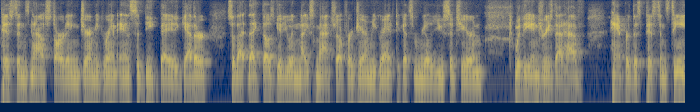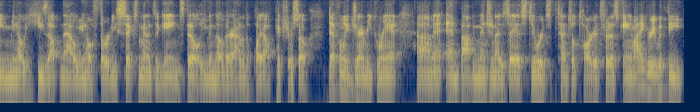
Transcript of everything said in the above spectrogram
Pistons now starting Jerami Grant and Saddiq Bey together. So that, that does give you a nice matchup for Jerami Grant to get some real usage here. And with the injuries that have hampered this Pistons team. You know, he's up now, you know, 36 minutes a game still, even though they're out of the playoff picture. So definitely Jerami Grant um, and, and, Bobby mentioned Isaiah Stewart's potential targets for this game. I agree with the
